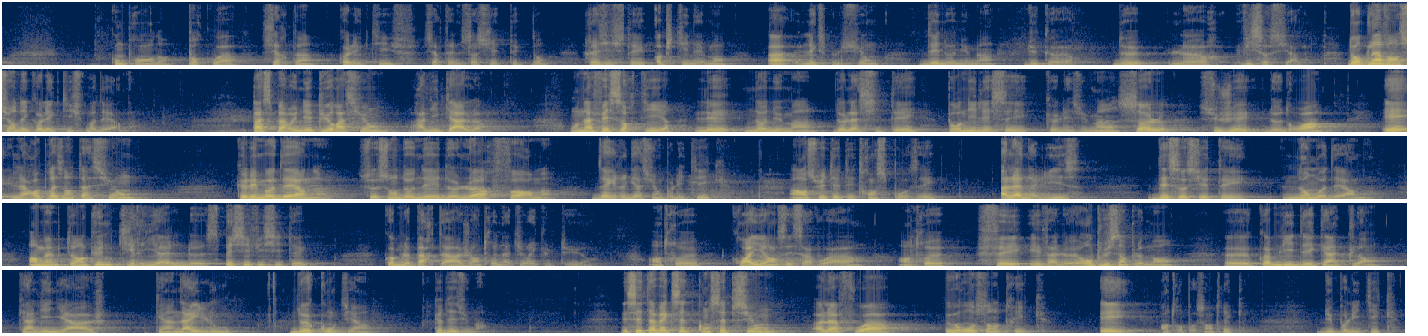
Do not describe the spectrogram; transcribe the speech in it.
comprendre pourquoi certains collectifs, certaines sociétés, donc, résister obstinément à l'expulsion des non-humains du cœur de leur vie sociale. Donc l'invention des collectifs modernes passe par une épuration radicale. On a fait sortir les non-humains de la cité pour n'y laisser que les humains, seuls sujets de droit, et la représentation que les modernes se sont donnés de leur forme d'agrégation politique a ensuite été transposée à l'analyse des sociétés non modernes, en même temps qu'une kyrielle de spécificités, comme le partage entre nature et culture, entre croyance et savoir, entre faits et valeurs, ou plus simplement, euh, comme l'idée qu'un clan, qu'un lignage, qu'un aïlou ne contient que des humains. Et c'est avec cette conception à la fois eurocentrique et anthropocentrique du politique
